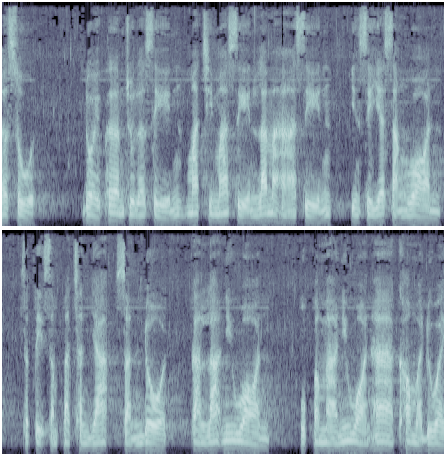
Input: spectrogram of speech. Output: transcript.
ลสูตร โดยเพิ่มจุลศีล มัชชิมศีลและมหาศีล อินทรียสังวร สติสัมปชัญญะ สันโดษการละนิวรณ์อุปมานิวรณ์ห้าเข้ามาด้วย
